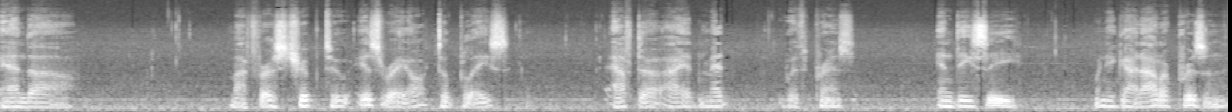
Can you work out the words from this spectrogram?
And uh, my first trip to Israel took place after I had met with Prince in D.C. when he got out of prison.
